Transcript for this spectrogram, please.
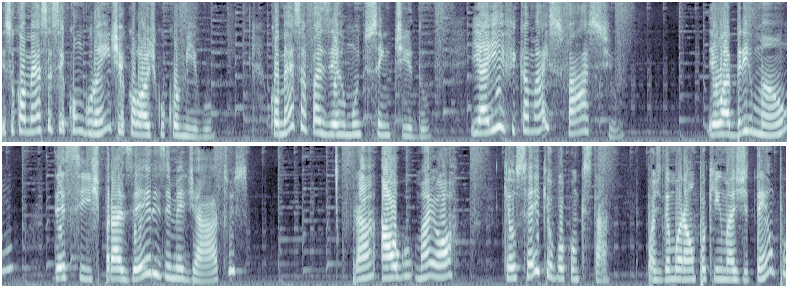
isso começa a ser congruente ecológico comigo. Começa a fazer muito sentido. E aí fica mais fácil eu abrir mão desses prazeres imediatos para algo maior que eu sei que eu vou conquistar. Pode demorar um pouquinho mais de tempo,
